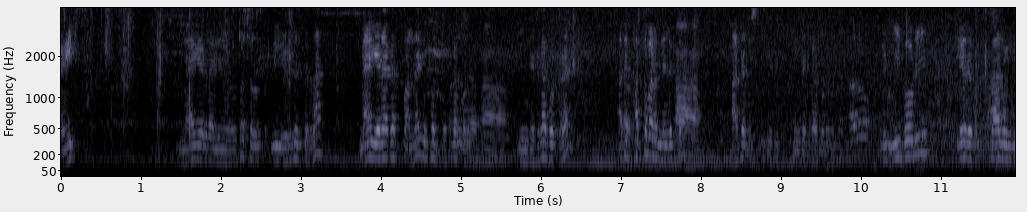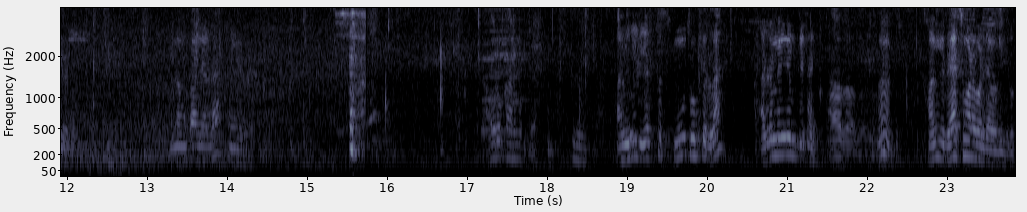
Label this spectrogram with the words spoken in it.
ರೈಟ್ ಮ್ಯಾಗ ಇರ್ದಾಗ ಏನು ಮಾಡಬೇಕು ಸ್ವಲ್ಪ ಇಲ್ಲಿ ಹಿಡಿದಿರ್ತಲ್ಲ ಮ್ಯಾಗ ಇರಾಕತ್ ಬಂದಾಗ ಸ್ವಲ್ಪ ಜಟ್ಕ ಕೊಡೋದು ಹಿಂಗೆ ಜಟ್ಕ ಕೊಟ್ರೆ ಅದಕ್ಕೆ ಹತ್ತು ಬರೋದು ನಿಲ್ಲಕ್ಕೆ ಅದೇ ಬಸ್ ಹಿಂಗೆ ಜಟ್ಕ ಕೊಡೋದು ಈ ಬಾಡಿ ಕ್ಲಿಯರ್ ಕಾಲು ಹಿಂಗಿರ್ಬೇಕು ನಮ್ಮ ಕಾಲೆಲ್ಲ ಹಿಂಗಿರ್ಬೇಕು ಅವರು ಕಾಣ್ಬೇಕು ಹಂಗೆ ಎಷ್ಟು ಸ್ಮೂತ್ ಹೋಗ್ತಿರಲ್ಲ? ಅದ್ರ ಮೇಲೆ ನಿಮ್ಗೆ ಡಿಸೈಡ್ ಹ್ಞೂ ಹಂಗೆ ರ್ಯಾಶ್ ಮಾಡಬಾರ್ದು ಯಾವಾಗಿದ್ರು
